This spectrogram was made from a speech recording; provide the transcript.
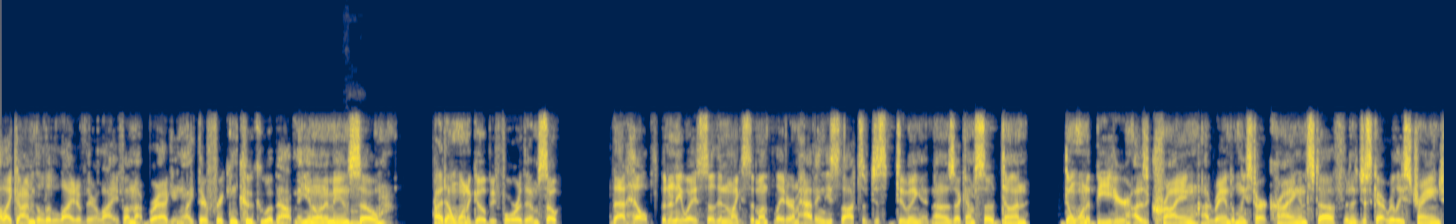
like I'm the little light of their life. I'm not bragging. Like they're freaking cuckoo about me. You know what I mean? Mm-hmm. So I don't want to go before them. So that helped. But anyway, so then like a month later, I'm having these thoughts of just doing it. And I was like, I'm so done. Don't want to be here. I was crying. I'd randomly start crying and stuff. And it just got really strange.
